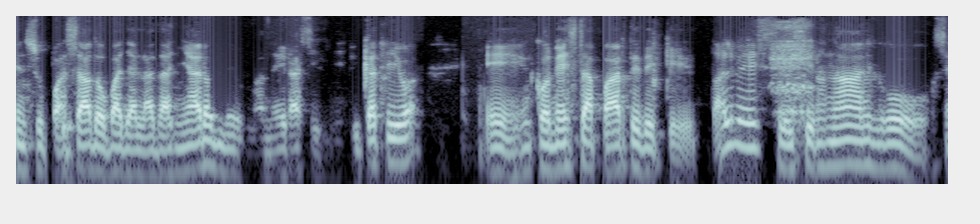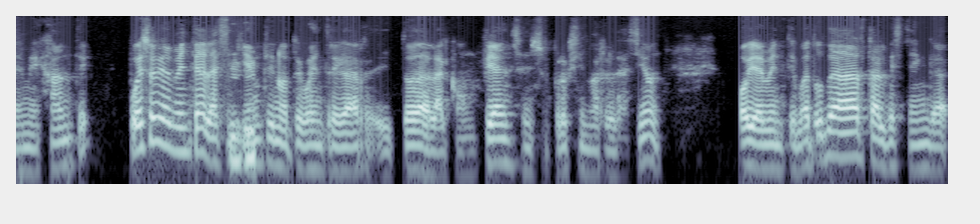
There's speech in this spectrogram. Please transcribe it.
en su pasado, vaya, la dañaron de manera significativa, eh, con esta parte de que tal vez le hicieron algo semejante, pues obviamente a la siguiente no te va a entregar eh, toda la confianza en su próxima relación. Obviamente va a dudar, tal vez tenga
